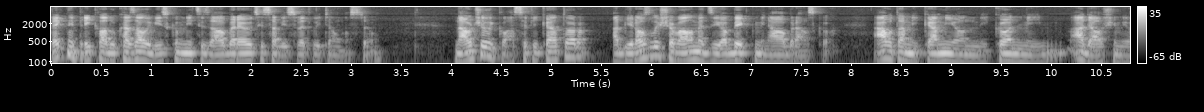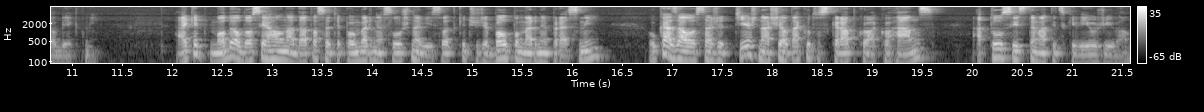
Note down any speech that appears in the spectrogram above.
Pekný príklad ukázali výskumníci zaoberajúci sa vysvetliteľnosťou. Naučili klasifikátor, aby rozlišoval medzi objektmi na obrázkoch. Autami, kamionmi, koňmi a ďalšími objektmi. Aj keď model dosiahol na datasete pomerne slušné výsledky, čiže bol pomerne presný, ukázalo sa, že tiež našiel takúto skratku ako Hans a tu systematicky využíval.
